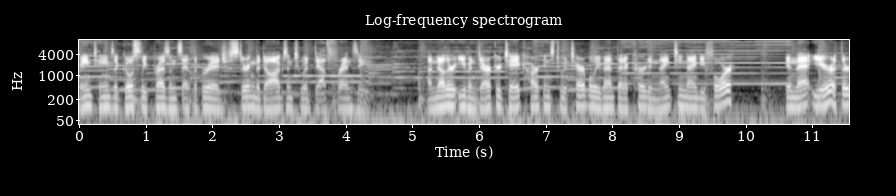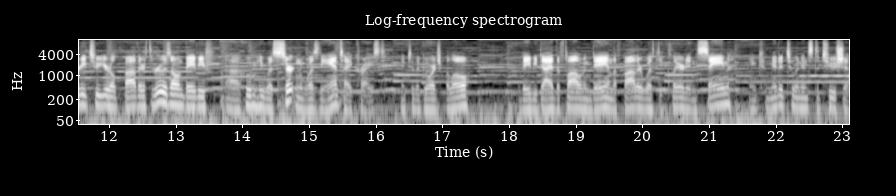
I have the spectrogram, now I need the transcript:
maintains a ghostly presence at the bridge, stirring the dogs into a death frenzy. Another, even darker take harkens to a terrible event that occurred in 1994. In that year, a 32 year old father threw his own baby, uh, whom he was certain was the Antichrist, into the gorge below. The baby died the following day, and the father was declared insane and committed to an institution.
